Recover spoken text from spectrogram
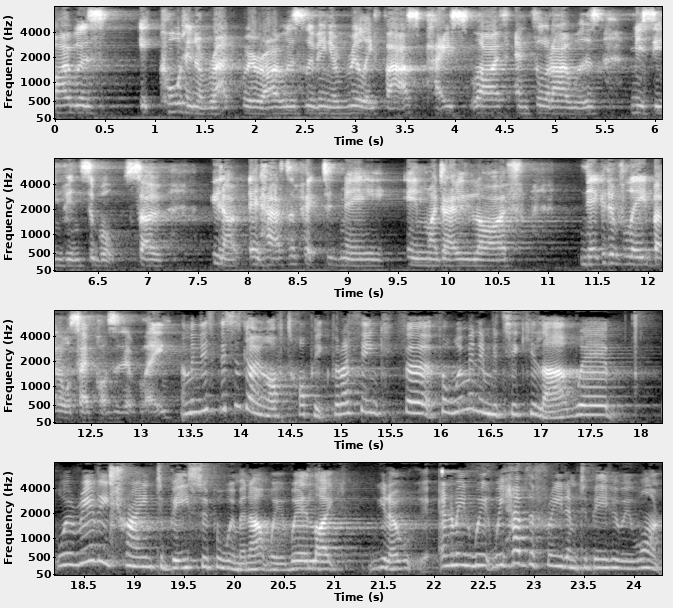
I was caught in a rut where I was living a really fast paced life and thought I was Miss Invincible. So, you know, it has affected me in my daily life negatively but also positively. I mean this this is going off topic, but I think for, for women in particular, we're we're really trained to be super women, aren't we? We're like, you know, and I mean, we, we have the freedom to be who we want,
